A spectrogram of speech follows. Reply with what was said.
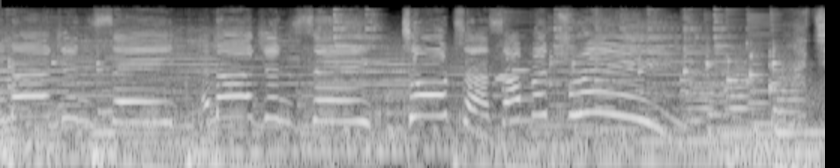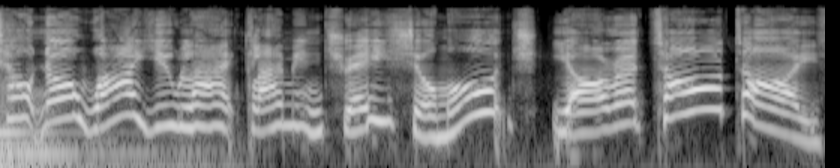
Emergency! Emergency! Tortoise up a tree! I don't know why you like climbing trees so much. You're a tortoise.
